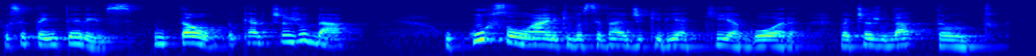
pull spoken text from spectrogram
você tem interesse. Então, eu quero te ajudar. O curso online que você vai adquirir aqui agora vai te ajudar tanto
